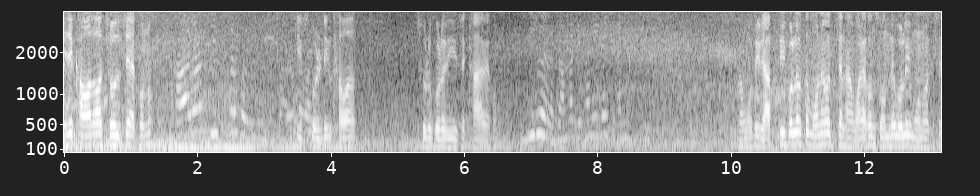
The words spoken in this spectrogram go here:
এই যে খাওয়া দাওয়া চলছে এখনও খাওয়া দাওয়া চিপসটা করব চিপস কোল্ড ড্রিঙ্কস খাওয়া শুরু করে দিয়েছে খাওয়া এখন। মোটামুটি রাত্রি বলেও তো মনে হচ্ছে না আমার এখন সন্ধে বলেই মনে হচ্ছে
